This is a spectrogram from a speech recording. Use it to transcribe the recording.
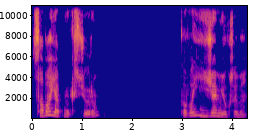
Sabah yapmak istiyorum. Kafayı yiyeceğim yoksa ben.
